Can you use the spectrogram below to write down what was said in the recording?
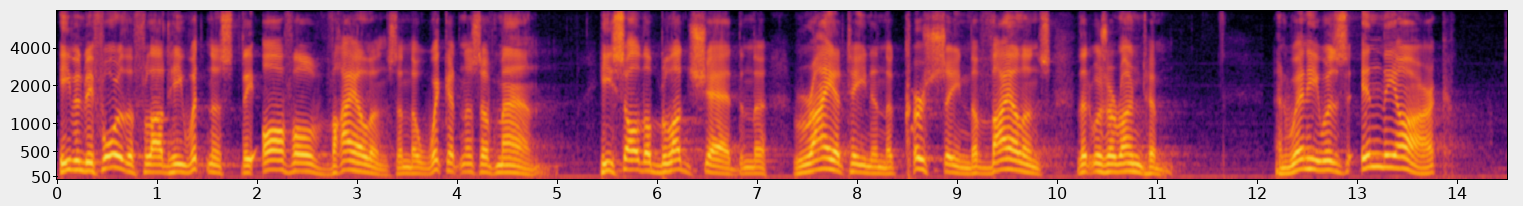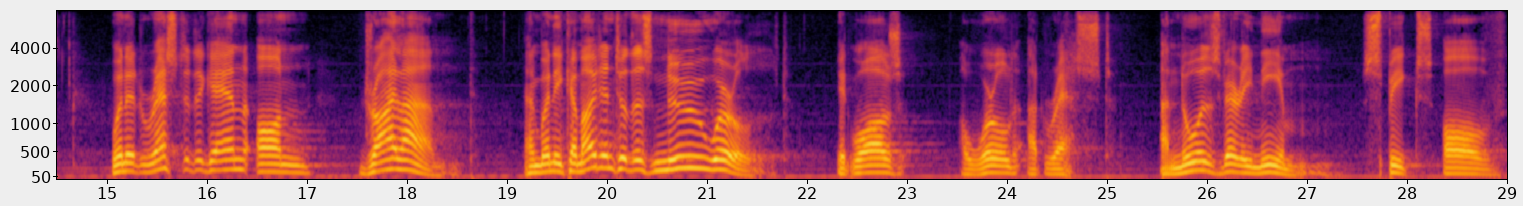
Even before the flood, he witnessed the awful violence and the wickedness of man. He saw the bloodshed and the rioting and the cursing, the violence that was around him. And when he was in the ark, when it rested again on dry land, and when he came out into this new world, it was a world at rest. And Noah's very name speaks of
